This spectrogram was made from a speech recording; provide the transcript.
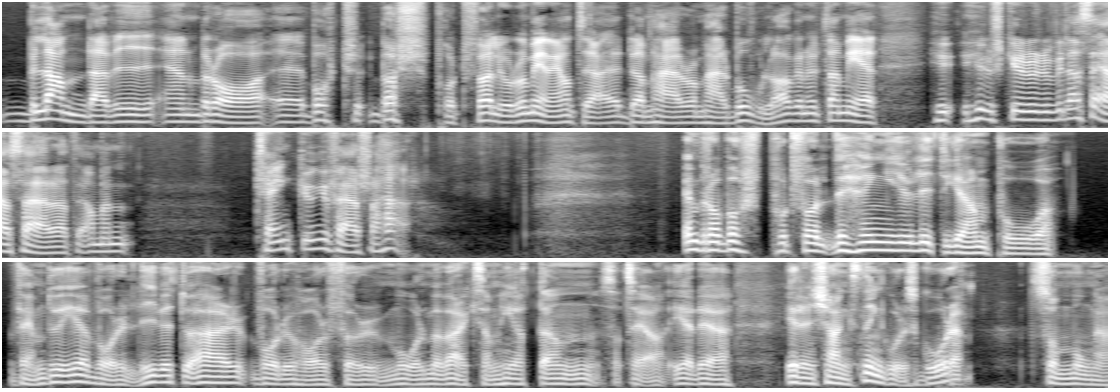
blandar vi en bra eh, börsportfölj? Och då menar jag inte de här, de här bolagen utan mer hur, hur skulle du vilja säga så här att ja, men, tänk ungefär så här. En bra börsportfölj, det hänger ju lite grann på vem du är, var i livet du är, vad du har för mål med verksamheten. så att säga. Är det, är det en chansning, går det så går det. Som många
